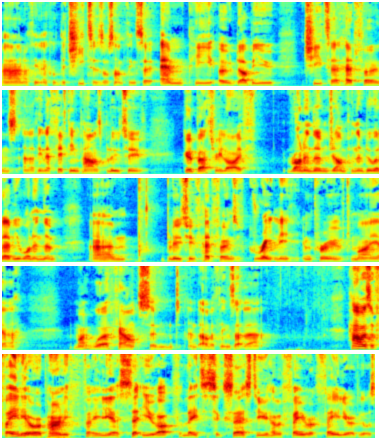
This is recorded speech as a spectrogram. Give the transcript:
and I think they're called the Cheetahs or something. So M P O W Cheetah headphones, and I think they're fifteen pounds Bluetooth. Good battery life run in them, jump in them, do whatever you want in them. Um, Bluetooth headphones have greatly improved my uh, my workouts and and other things like that. How has a failure or apparently failure set you up for later success? Do you have a favorite failure of yours?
